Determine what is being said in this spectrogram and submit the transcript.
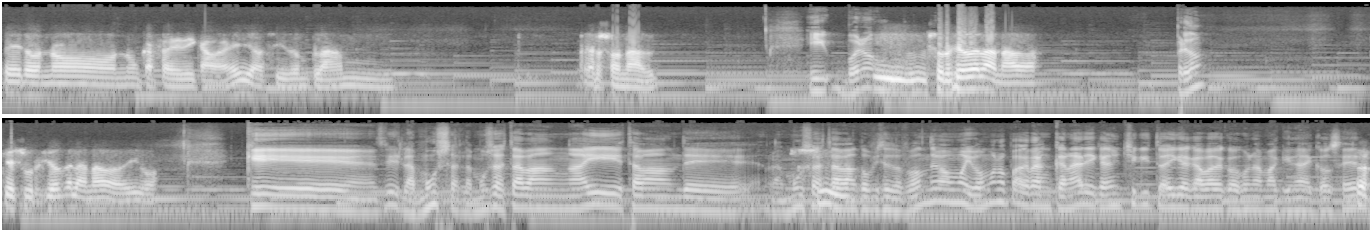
pero no nunca se ha dedicado a ello, ha sido en plan personal. Y bueno, y surgió de la nada. ¿Perdón? Que surgió de la nada, digo. Que sí, las musas, las musas estaban ahí, estaban de. Las musas estaban como diciendo, ¿dónde vamos? Y vámonos para Gran Canaria, que hay un chiquito ahí que acaba de coger una máquina de coser.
